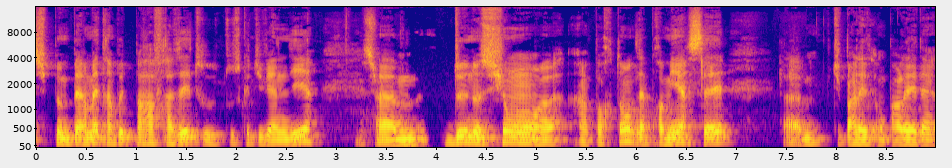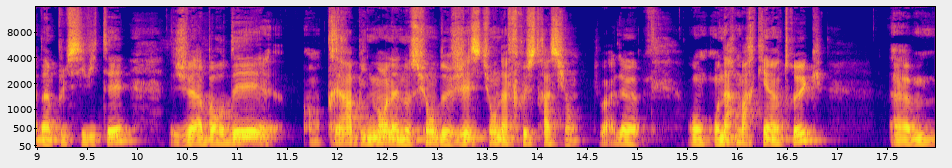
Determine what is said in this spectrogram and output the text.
je peux me permettre un peu de paraphraser tout, tout ce que tu viens de dire, euh, deux notions euh, importantes. La première, c'est, tu parlais, on parlait d'impulsivité. Je vais aborder très rapidement la notion de gestion de la frustration. Tu vois, le, on, on, a remarqué un truc, euh,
